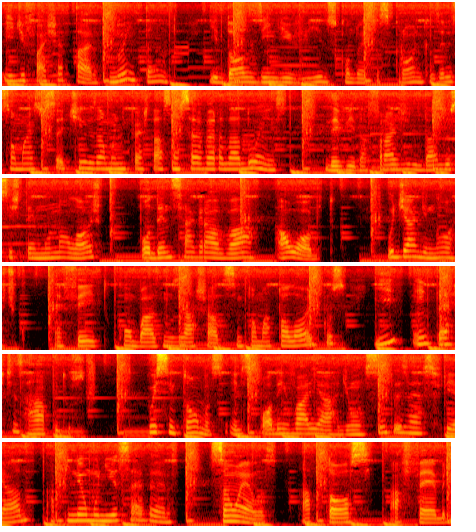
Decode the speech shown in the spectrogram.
e de faixa etária. No entanto, idosos e indivíduos com doenças crônicas, eles são mais suscetíveis à manifestação severa da doença, devido à fragilidade do sistema imunológico, podendo se agravar ao óbito. O diagnóstico é feito com base nos achados sintomatológicos e em testes rápidos. Os sintomas eles podem variar de um simples resfriado a pneumonia severa. São elas a tosse, a febre,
